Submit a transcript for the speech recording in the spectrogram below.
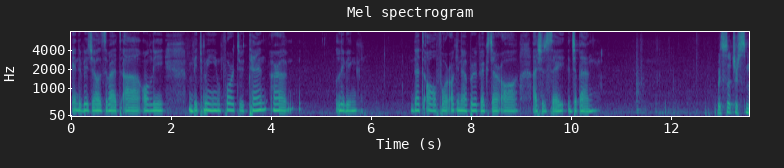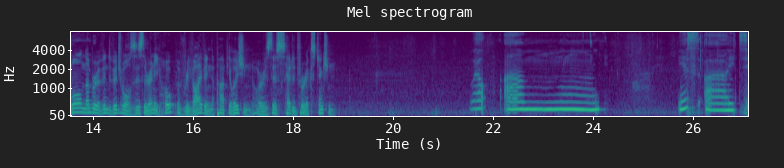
individuals, but uh, only between four to ten are living. That's all for Okinawa Prefecture, or I should say Japan. With such a small number of individuals, is there any hope of reviving the population, or is this headed for extinction? Well, um, yes, uh, it,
